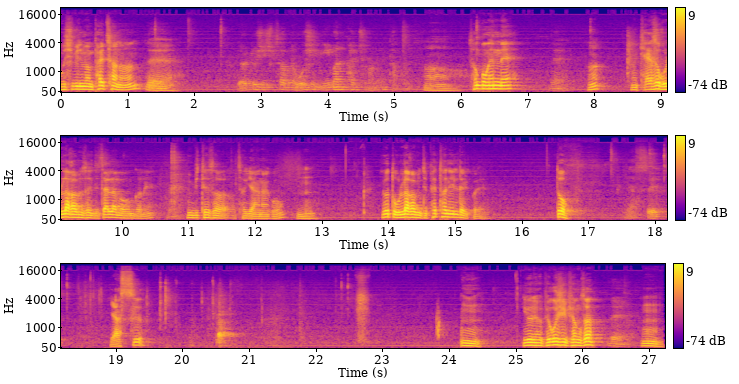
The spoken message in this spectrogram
51만 8천 원. 네. 네. 12시 24분에 52만 8천 원에 다. 어. 성공했네. 네. 어? 계속 올라가면서 이제 잘라 먹은 거네. 이 밑에서 저기 안 하고. 음. 이것도 올라가면 이제 패턴 1 될 거예요. 또 야스. 야스. 음. 이거는 152평선? 네. 음.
